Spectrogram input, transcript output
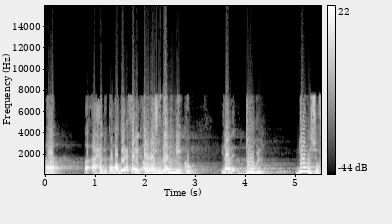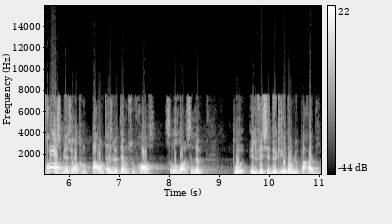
ها أحدكم ضعفين أو رجلان منكم. il a double double souffrance bien sûr entre parenthèses le terme souffrance صلى الله عليه وسلم pour élever ses degrés dans le paradis.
